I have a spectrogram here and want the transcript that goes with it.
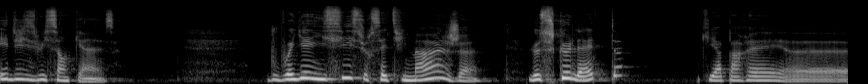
et 1815. Vous voyez ici sur cette image le squelette qui apparaît euh,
